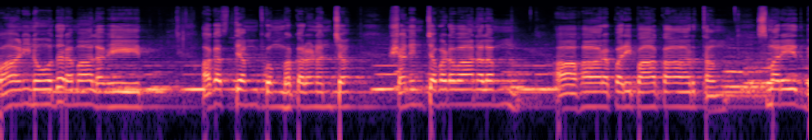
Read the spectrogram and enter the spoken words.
पाणिनोदरमालभेत्। अगस्त्यं कुम्भकर्णं च शनिं च वडवानलम्। आहारपरिपाकार्थं स्मरेद्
